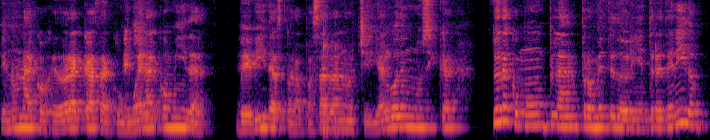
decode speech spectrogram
en una acogedora casa con buena comida, bebidas para pasar la noche y algo de música, suena como un plan prometedor y entretenido.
